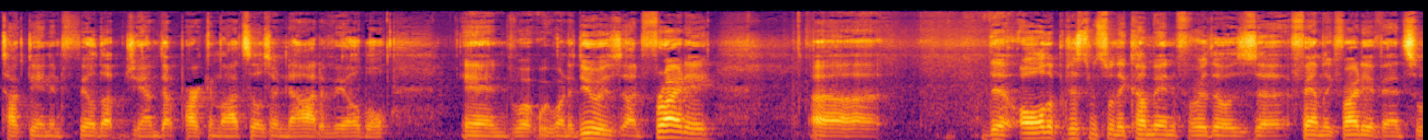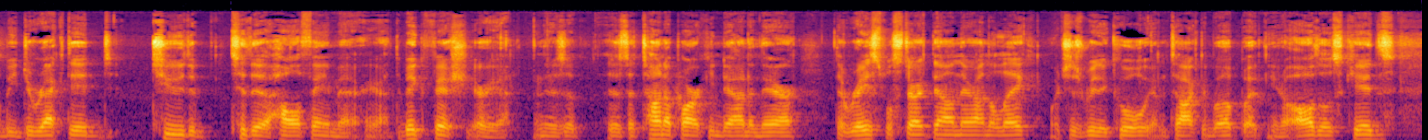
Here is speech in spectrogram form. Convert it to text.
tucked in and filled up, jammed up parking lots. Those are not available. And what we want to do is on Friday uh, the all the participants when they come in for those uh, Family Friday events will be directed to the to the Hall of Fame area, the Big Fish area, and there's a there's a ton of parking down in there. The race will start down there on the lake, which is really cool. We haven't talked about, but you know all those kids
